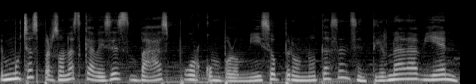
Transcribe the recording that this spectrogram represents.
Hay muchas personas que a veces vas por compromiso pero no te hacen sentir nada bien.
